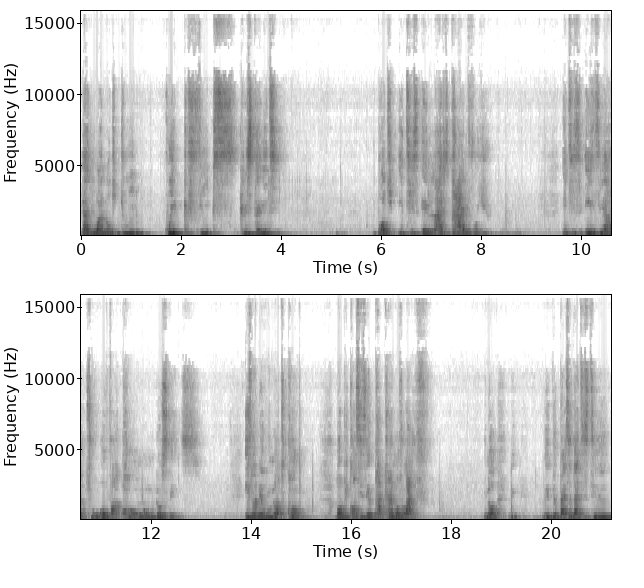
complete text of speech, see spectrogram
that you are not doing quick fix Christianity, but it is a lifestyle for you. It is easier to overcome those things. It's not they will not come, but because it's a pattern of life, you know, the, the, the person that is still,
